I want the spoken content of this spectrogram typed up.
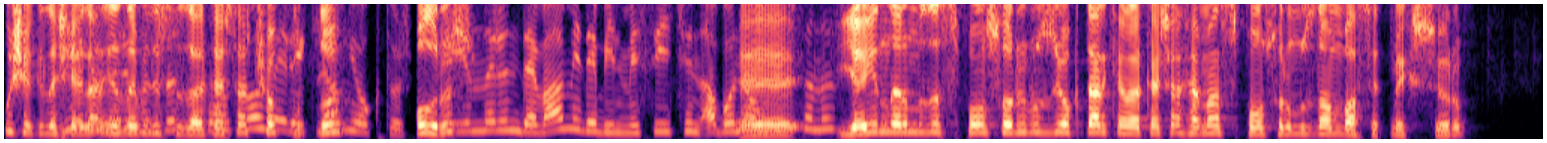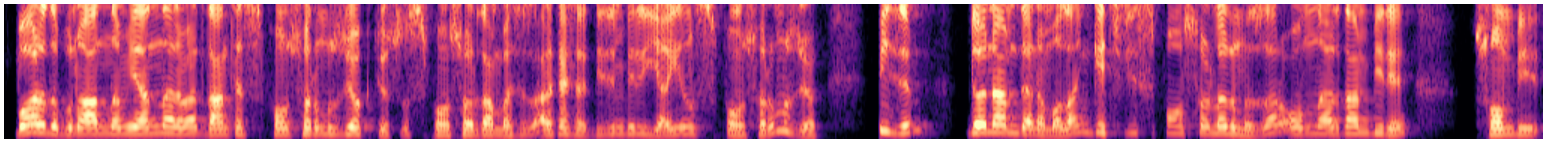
Bu şekilde şeyler yazabilirsiniz arkadaşlar. Çok mutlu yoktur. oluruz. Yayınların devam edebilmesi için abone Ee, olursanız yayınlarımızda sponsorumuz yok derken arkadaşlar hemen sponsorumuzdan bahsetmek istiyorum. Bu arada bunu anlamayanlar var. Dante sponsorumuz yok diyorsun. Sponsordan bahsediyoruz. Arkadaşlar bizim bir yayın sponsorumuz yok. Bizim dönem dönem olan geçici sponsorlarımız var. Onlardan biri son bir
